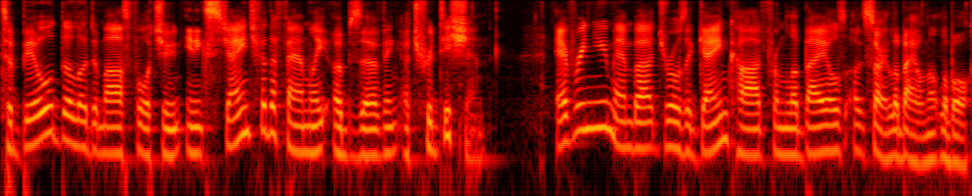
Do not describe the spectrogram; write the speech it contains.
to build the Le Domas fortune in exchange for the family observing a tradition. Every new member draws a game card from LaBale's. Oh, sorry, LaBale, not LaBall.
